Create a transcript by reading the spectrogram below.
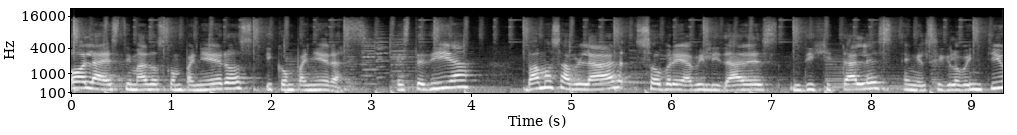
Hola estimados compañeros y compañeras. Este día vamos a hablar sobre habilidades digitales en el siglo XXI.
